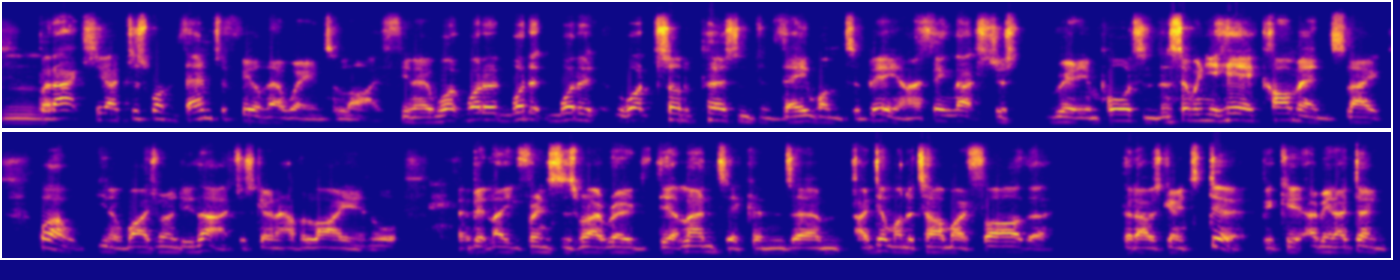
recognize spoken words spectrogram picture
Mm. But actually, I just want them to feel their way into life. You know, what what what what what sort of person do they want to be? And I think that's just really important. And so when you hear comments like, "Well, you know, why do you want to do that? Just go and have a lie-in," or a bit like, for instance, when I rode the Atlantic and um, I didn't want to tell my father that I was going to do it because I mean I don't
